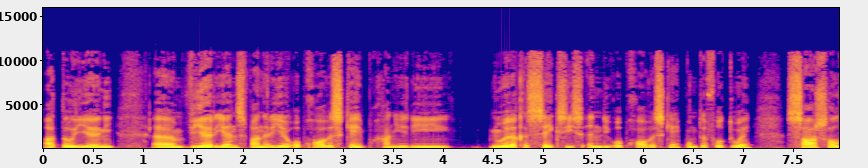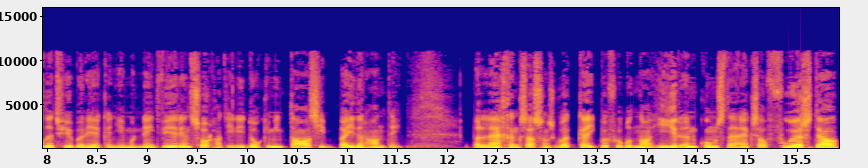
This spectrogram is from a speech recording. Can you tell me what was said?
ateljee nie. Ehm um, weer eens, wanneer jy jou opgawe skep, gaan jy die nodige seksies in die opgawe skep om te voltooi. SARS sal dit vir jou bereken. Jy moet net weer eens sorg dat jy die dokumentasie byderhand het. Beleggings as ons ook kyk byvoorbeeld na huurinkomste, ek sal voorstel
